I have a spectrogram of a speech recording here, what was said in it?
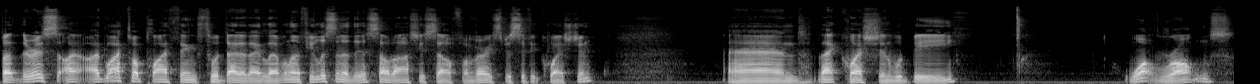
But there is, I, would like to apply things to a day to day level. And if you listen to this, I would ask yourself a very specific question. And that question would be what wrongs,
